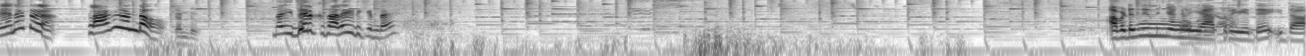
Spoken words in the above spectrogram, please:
മേലോട്ട് ഫ്ലാഗ് കണ്ടോ? കണ്ടു. ദാ തല തലയിടിക്കണ്ടേ. അവിടെ നിന്ന് ഞങ്ങൾ യാത്ര ചെയ്ത് ഇതാ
